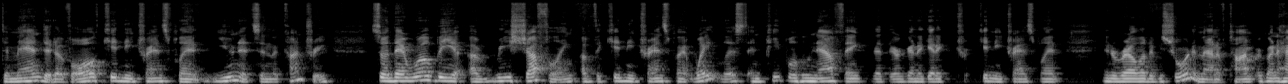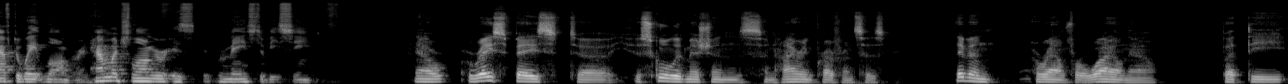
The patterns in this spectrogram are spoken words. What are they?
demanded of all kidney transplant units in the country. So there will be a reshuffling of the kidney transplant waitlist, and people who now think that they're going to get a tr- kidney transplant in a relatively short amount of time are going to have to wait longer. And how much longer is remains to be seen. Now, race-based uh, school admissions and hiring preferences, they've been around for a while now, but the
